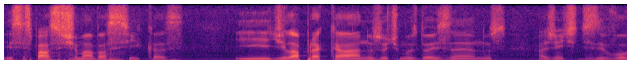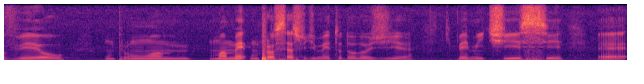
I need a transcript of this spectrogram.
esse espaço se chamava SICAS, e de lá para cá, nos últimos dois anos, a gente desenvolveu um, uma, um processo de metodologia que permitisse é,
